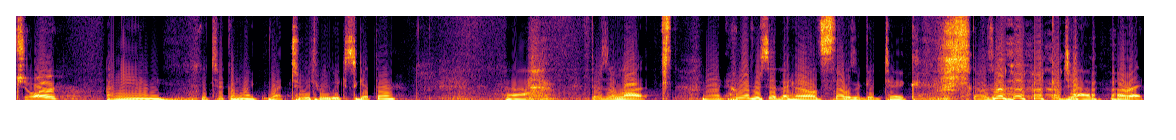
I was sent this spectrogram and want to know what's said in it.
Sure. I mean, it took them like what two or three weeks to get there. Ah, there's a lot. Man, whoever said the heralds, that was a good take. That was a good job. All right,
